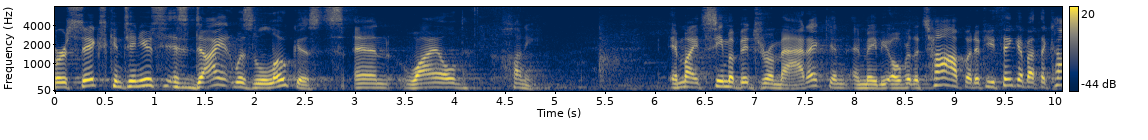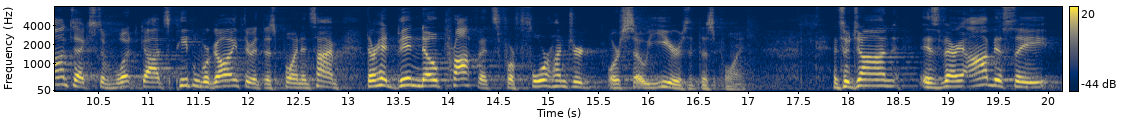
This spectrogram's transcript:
Verse 6 continues His diet was locusts and wild honey. It might seem a bit dramatic and, and maybe over the top, but if you think about the context of what God's people were going through at this point in time, there had been no prophets for 400 or so years at this point. And so John is very obviously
